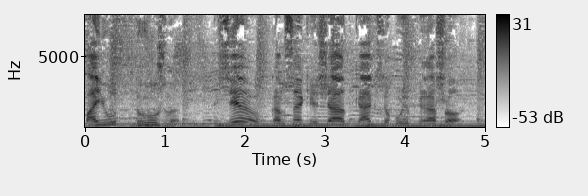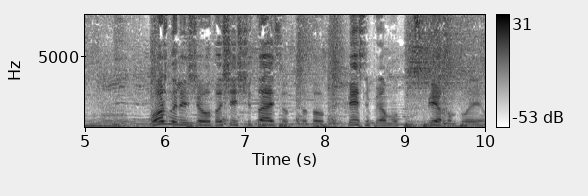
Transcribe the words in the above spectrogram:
поют дружно. И все в конце кричат, как все будет хорошо. Можно ли еще вот вообще считать вот эту вот песню прям вот успехом твоим?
